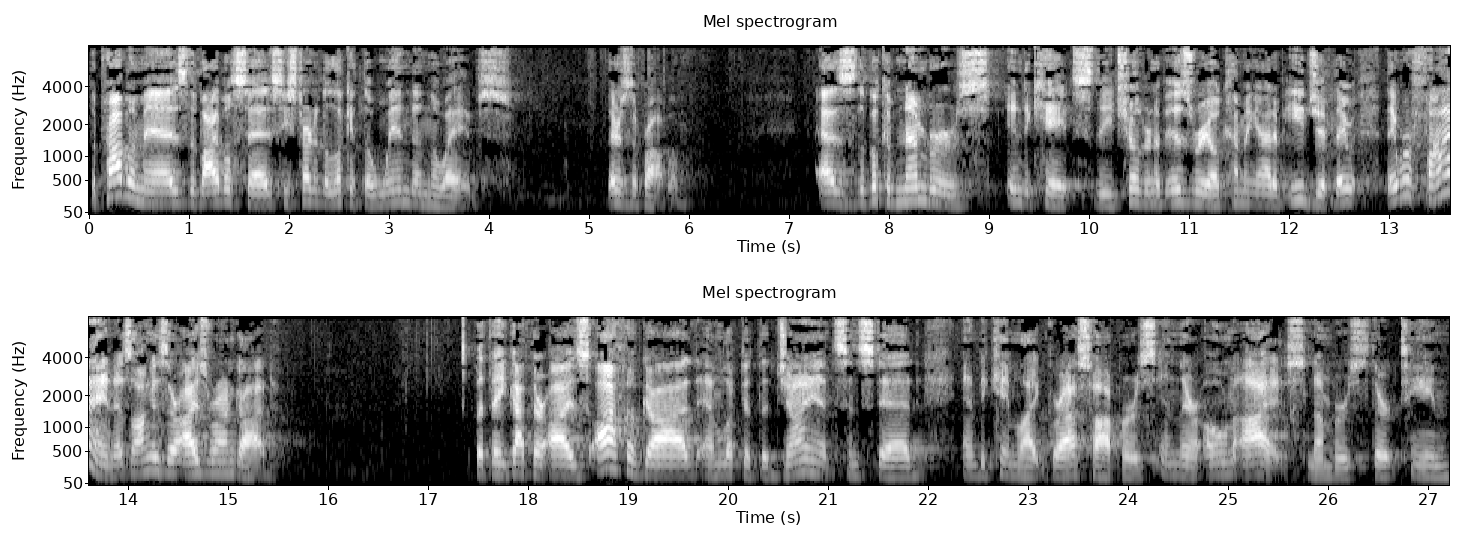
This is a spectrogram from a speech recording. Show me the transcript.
The problem is, the Bible says he started to look at the wind and the waves. There's the problem. As the book of Numbers indicates, the children of Israel coming out of Egypt, they, they were fine as long as their eyes were on God. But they got their eyes off of God and looked at the giants instead and became like grasshoppers in their own eyes. Numbers 13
